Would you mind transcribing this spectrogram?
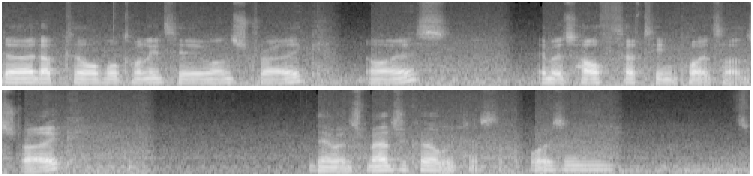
undead up to level 22 on strike. Nice. Image health 15 points on strike. Damage magicka, weakness to poison. It's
